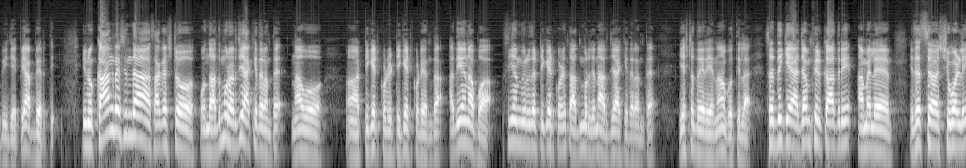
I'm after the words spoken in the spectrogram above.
ಬಿಜೆಪಿ ಅಭ್ಯರ್ಥಿ. ಇನ್ನು ಕಾಂಗ್ರೆಸ್ಸಿಂದ ಸಾಕಷ್ಟು ಒಂದು ಹದಿಮೂರು ಅರ್ಜಿ ಹಾಕಿದಾರಂತೆ. ನಾವು ಟಿಕೆಟ್ ಕೊಡಿ ಟಿಕೆಟ್ ಕೊಡಿ ಅಂತ. ಅದೇನಪ್ಪ? ಸಿ ಎಂ ವಿರುದ್ಧ ಟಿಕೆಟ್ ಕೊಡಿ ಅಂತ ಹದಿಮೂರು ಜನ ಅರ್ಜಿ ಹಾಕಿದಾರಂತೆ. ಎಷ್ಟು ಧೈರ್ಯ ಏನೋ ಗೊತ್ತಿಲ್ಲ. ಸದ್ಯಕ್ಕೆ ಅಜಂಫೀರ್ ಖಾದ್ರಿ, ಆಮೇಲೆ ಎಸ್ ಎಸ್ ಶಿವಳ್ಳಿ,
